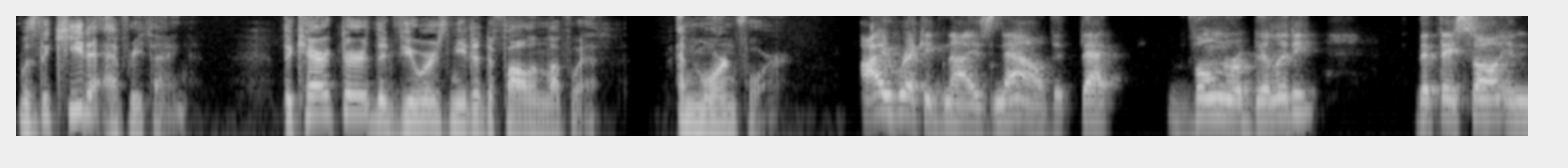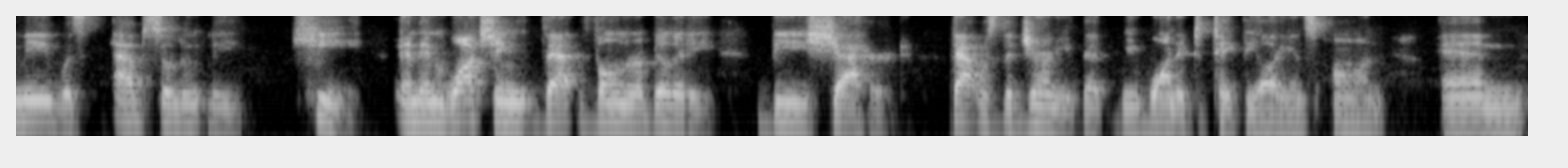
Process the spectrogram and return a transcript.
was the key to everything. The character that viewers needed to fall in love with and mourn for. I recognize now that that vulnerability that they saw in me was absolutely key. And then watching that vulnerability be shattered, that was the journey that we wanted to take the audience on. And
